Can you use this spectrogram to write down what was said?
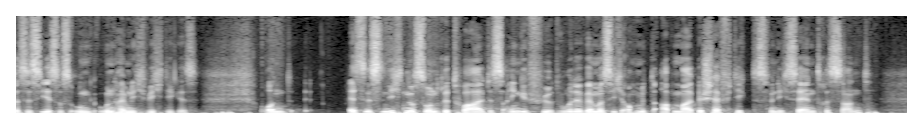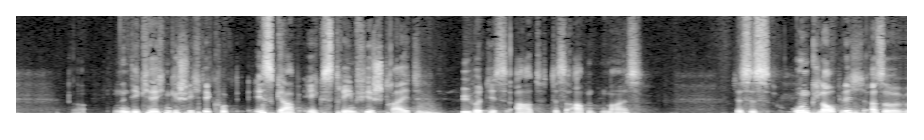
dass es Jesus un, unheimlich wichtig ist. Und es ist nicht nur so ein Ritual, das eingeführt wurde, wenn man sich auch mit Abendmahl beschäftigt, das finde ich sehr interessant, in die Kirchengeschichte guckt, es gab extrem viel Streit über die Art des Abendmahls. Das ist unglaublich. Also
